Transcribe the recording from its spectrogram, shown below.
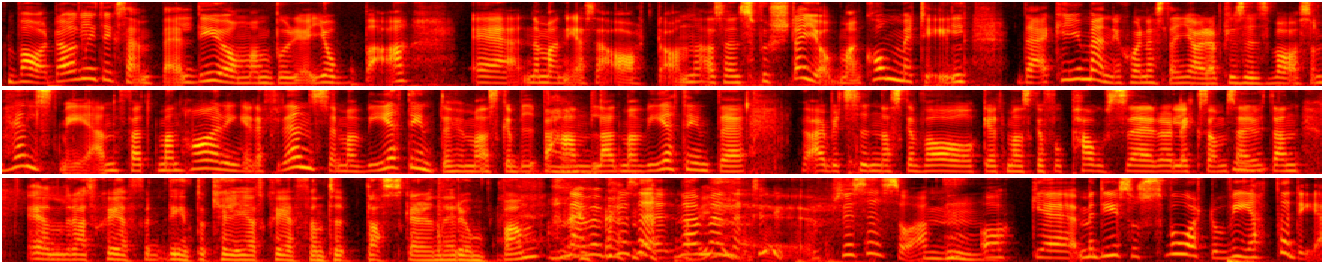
vardagligt exempel. Det är ju om man börjar jobba eh, när man är så här 18. Alltså ens första jobb man kommer till. Där kan ju människor nästan göra precis vad som helst med en. För att man har inga referenser. Man vet inte hur man ska bli behandlad. Man vet inte hur arbetstiderna ska vara och att man ska få pauser och liksom så här, utan Eller att chefen, det är inte okej att chefen typ daskar en i rumpan. Nej men precis, Nej, men, eh, precis så. Och, eh, men det är så svårt att veta det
